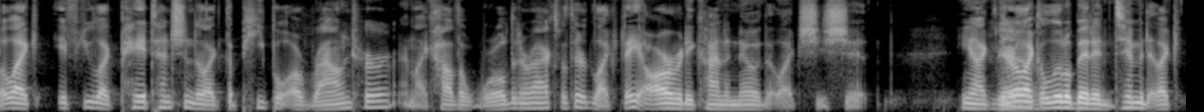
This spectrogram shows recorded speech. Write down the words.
But like if you like pay attention to like the people around her and like how the world interacts with her, like they already kind of know that like she's shit. You know, like they're Yeah. like a little bit intimidated. Like,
